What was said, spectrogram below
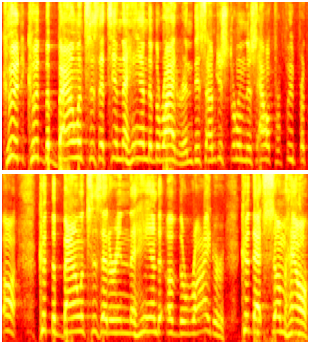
could, could the balances that's in the hand of the writer and this i'm just throwing this out for food for thought could the balances that are in the hand of the writer could that somehow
